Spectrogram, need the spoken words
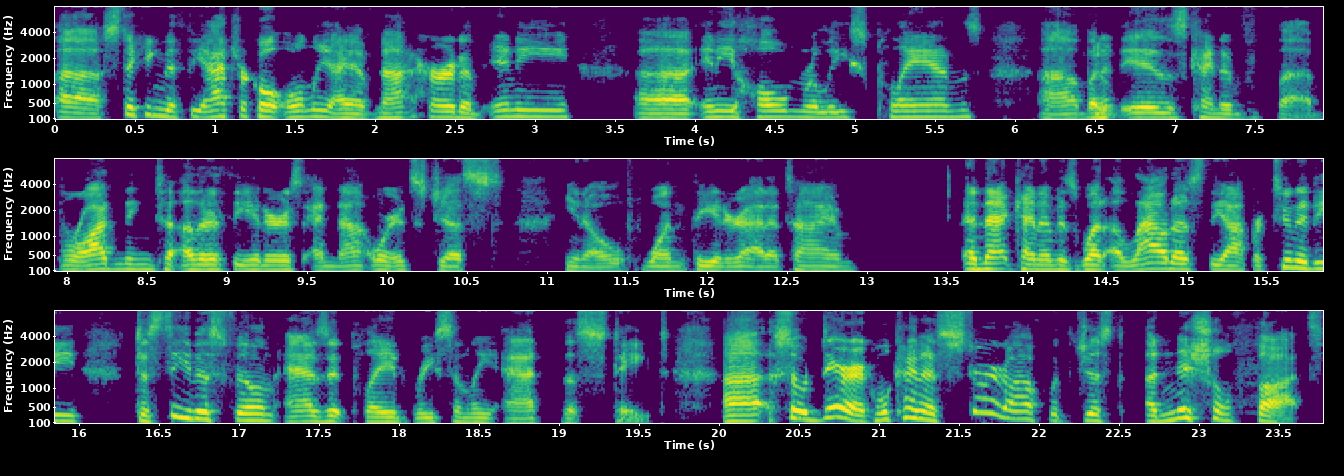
uh, sticking to theatrical only. I have not heard of any uh, any home release plans, uh, but it is kind of uh, broadening to other theaters and not where it's just you know one theater at a time. And that kind of is what allowed us the opportunity to see this film as it played recently at the state. Uh, so, Derrick, we'll kind of start off with just initial thoughts.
